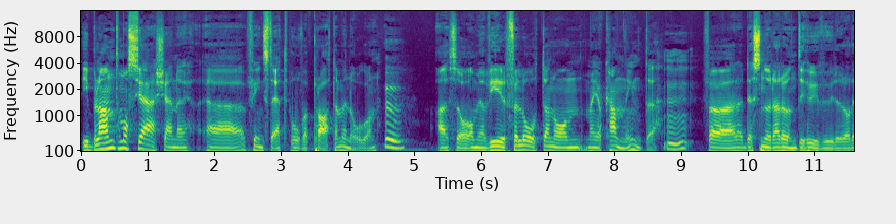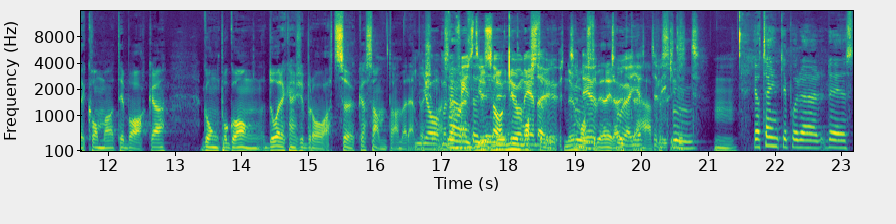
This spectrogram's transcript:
Ibland måste jag erkänna uh, finns det ett behov att prata med någon. Mm. Alltså om jag vill förlåta någon men jag kan inte. Mm. För det snurrar runt i huvudet och det kommer tillbaka gång på gång. Då är det kanske bra att söka samtal med den personen. Ja, men då finns det ju saker nu, nu att reda vi, ut. Nu måste vi reda ut det här. Precis. Mm. Mm. Jag tänker på det här, det,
